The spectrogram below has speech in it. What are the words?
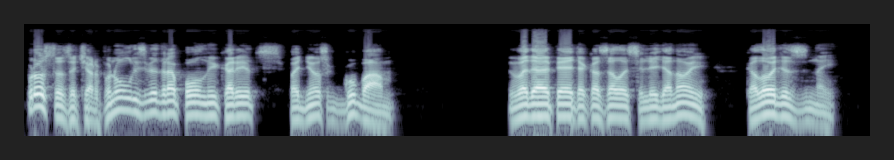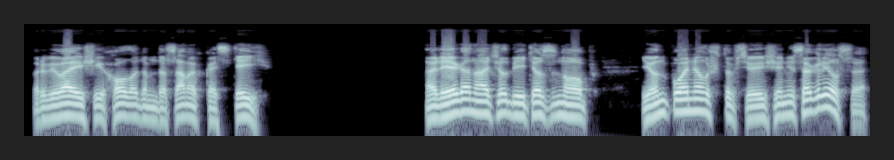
просто зачерпнул из ведра полный корец, поднес к губам. Вода опять оказалась ледяной, колодезной, пробивающей холодом до самых костей. Олега начал бить озноб, и он понял, что все еще не согрелся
